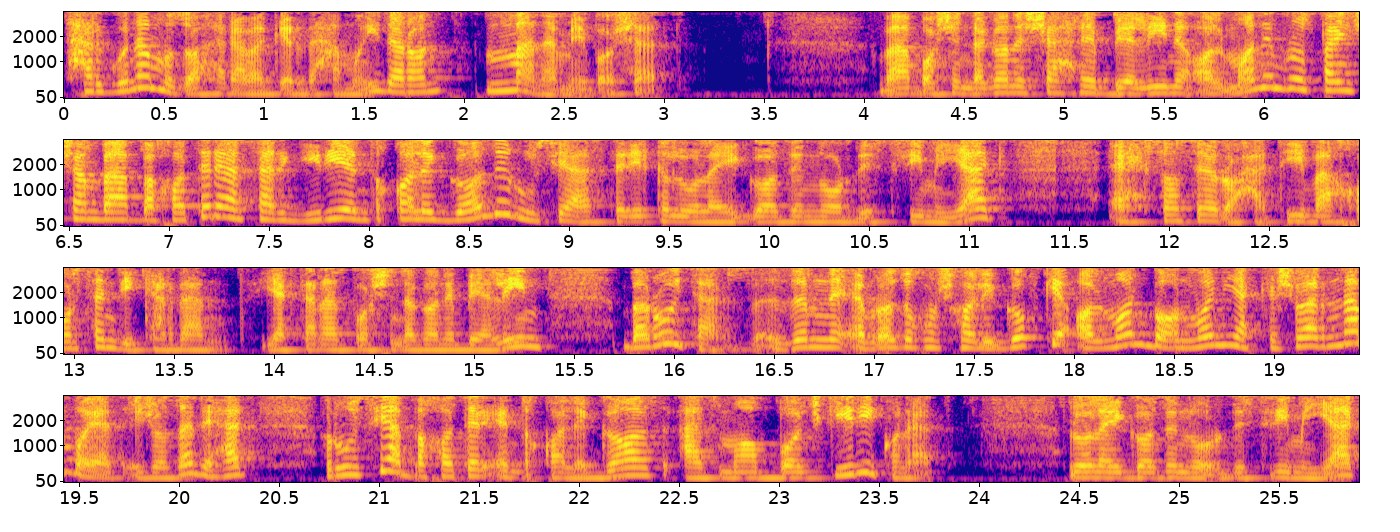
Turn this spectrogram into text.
هر گونه مظاهره و گرد همایی در آن منع می باشد و باشندگان شهر برلین آلمان امروز پنجشنبه به خاطر اثرگیری انتقال گاز روسیه از طریق لوله گاز نورد استریم یک احساس راحتی و خورسندی کردند. یک تن از باشندگان برلین به رویترز ضمن ابراز خوشحالی گفت که آلمان به عنوان یک کشور نباید اجازه دهد روسیه به خاطر انتقال گاز از ما باجگیری کند. لوله گاز نورد استریم یک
